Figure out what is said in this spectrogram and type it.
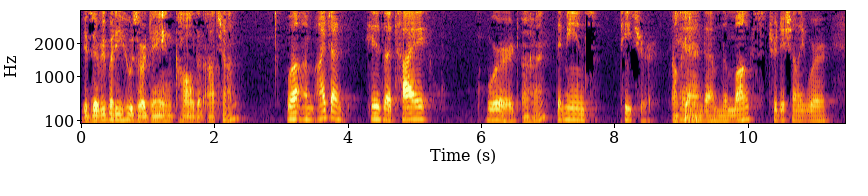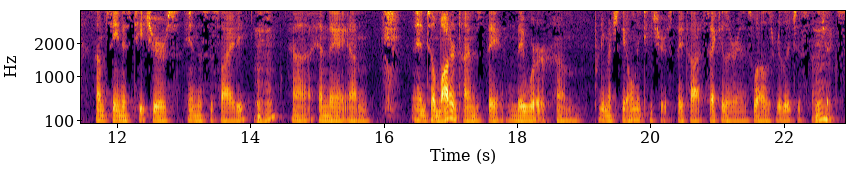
Is everybody who's ordained called an Achan? Well, um, Ajahn is a Thai word uh-huh. that means teacher. Okay. And um, the monks traditionally were um, seen as teachers in the society. Mm-hmm. Uh, and they um, until modern times, they they were um, pretty much the only teachers. They taught secular as well as religious mm. subjects.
